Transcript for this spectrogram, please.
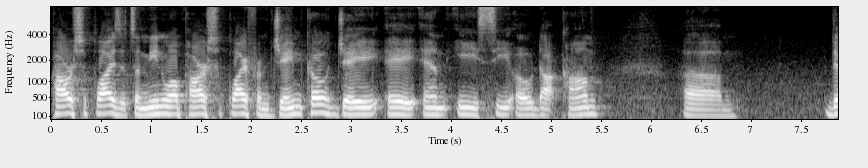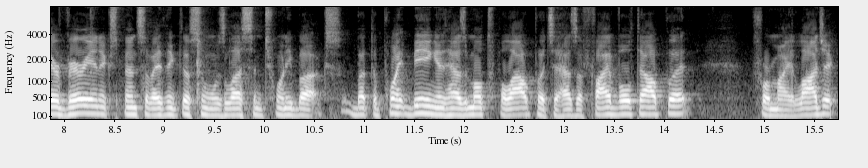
power supplies. It's a Meanwell power supply from Jameco, J-A-M-E-C-O.com. Um, they're very inexpensive. I think this one was less than 20 bucks. But the point being, it has multiple outputs. It has a 5 volt output for my logic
